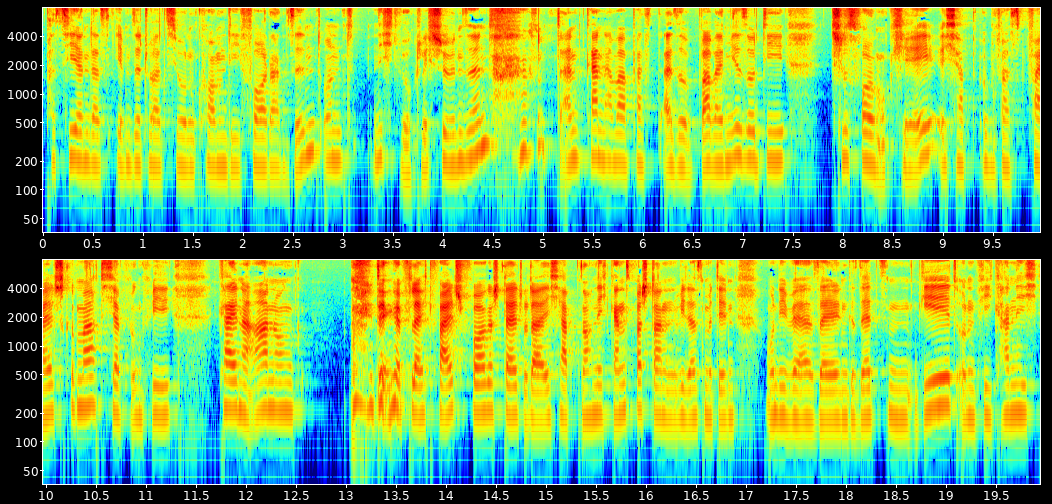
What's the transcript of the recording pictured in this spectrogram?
passieren, dass eben Situationen kommen, die fordernd sind und nicht wirklich schön sind. Dann kann aber passt, also war bei mir so die Schlussfolgerung, okay, ich habe irgendwas falsch gemacht, ich habe irgendwie keine Ahnung, Dinge vielleicht falsch vorgestellt oder ich habe noch nicht ganz verstanden, wie das mit den universellen Gesetzen geht und wie kann ich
